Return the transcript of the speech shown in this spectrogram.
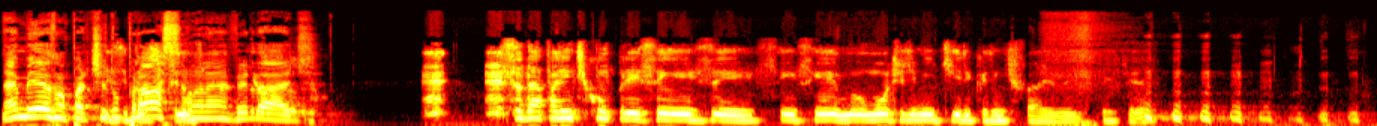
É mesmo, a partir do próximo né? Verdade. Essa dá pra gente cumprir sem, sem, sem, sem um monte de mentira que a gente faz aí.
